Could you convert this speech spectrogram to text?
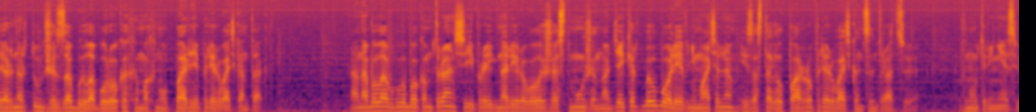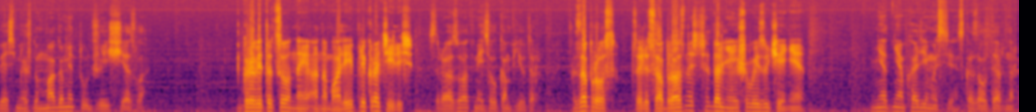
Тернер тут же забыл об уроках и махнул паре прервать контакт. Она была в глубоком трансе и проигнорировала жест мужа, но Деккерт был более внимательным и заставил пару прервать концентрацию. Внутренняя связь между магами тут же исчезла. Гравитационные аномалии прекратились, сразу отметил компьютер. Запрос. Целесообразность дальнейшего изучения. «Нет необходимости», — сказал Тернер.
